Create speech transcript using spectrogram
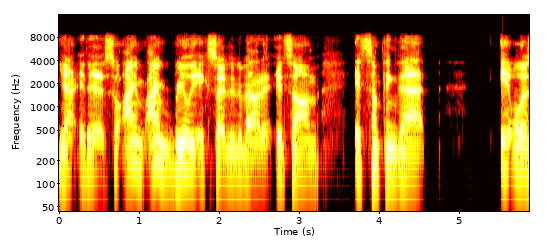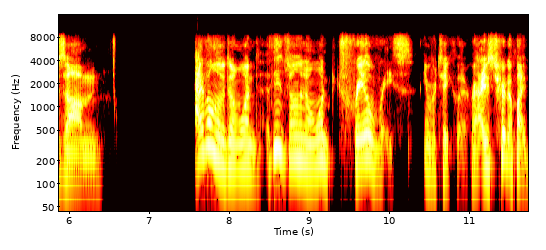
yeah, it is. So I'm I'm really excited about it. It's um it's something that it was um I've only done one. I think I've only done one trail race in particular. Right? I just turned on my.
